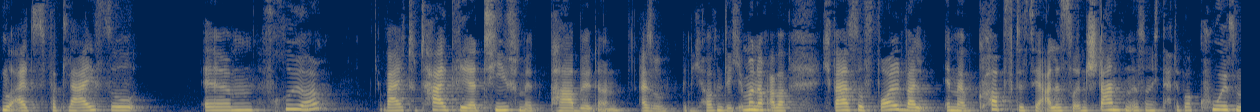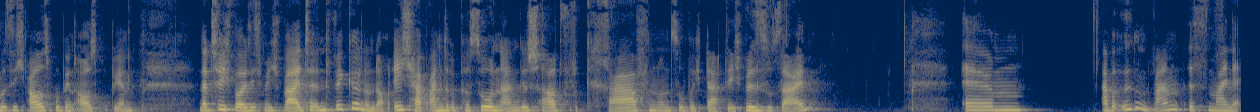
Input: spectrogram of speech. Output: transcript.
nur als Vergleich so, ähm, früher war ich total kreativ mit Paarbildern. Also bin ich hoffentlich immer noch, aber ich war so voll, weil in meinem Kopf das ja alles so entstanden ist und ich dachte, boah, cool, das muss ich ausprobieren, ausprobieren. Natürlich wollte ich mich weiterentwickeln und auch ich habe andere Personen angeschaut, Fotografen und so, wo ich dachte, ich will so sein. Ähm, aber irgendwann ist meine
